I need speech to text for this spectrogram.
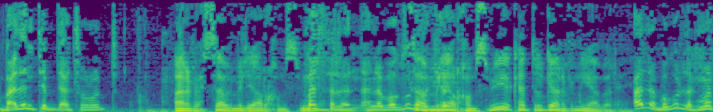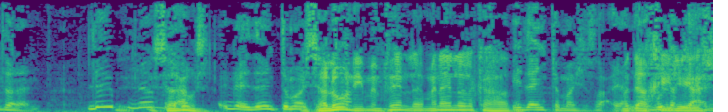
بعدين تبدأ ترد أنا في حساب مليار و500 مثلا أنا بقول حساب مليار 500 كانت تلقاني في النيابة الحين أنا بقول لك مثلا ليه. إلا اذا أنت ماشي يسألوني من فين من أين لك هذا؟ إذا أنت ماشي صح يعني مداخيلي؟ يعني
